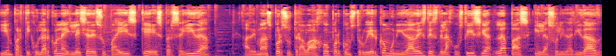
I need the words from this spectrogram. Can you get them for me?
y en particular con la iglesia de su país que es perseguida además por su trabajo por construir comunidades desde la justicia, la paz y la solidaridad.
